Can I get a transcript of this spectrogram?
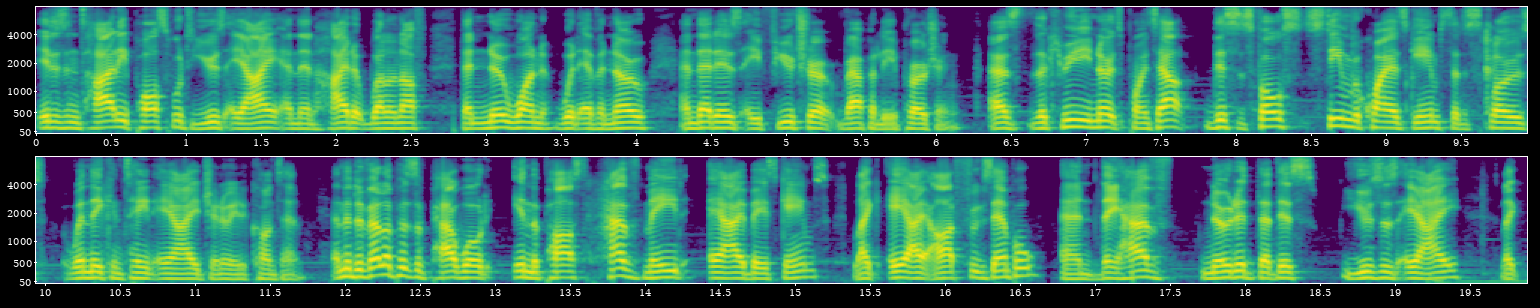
It is entirely possible to use AI and then hide it well enough that no one would ever know, and that is a future rapidly approaching. As the community notes points out, this is false. Steam requires games to disclose when they contain AI generated content. And the developers of Palworld in the past have made AI based games, like AI Art, for example, and they have noted that this uses AI like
